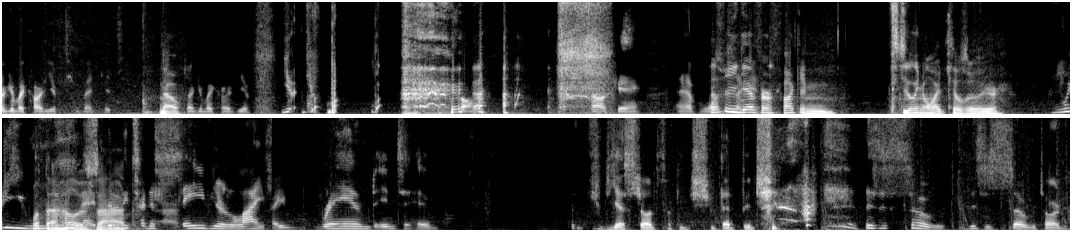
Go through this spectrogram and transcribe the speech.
Don't get my card. You have two medkits. No. Don't get my card. You have. You, you, Stop. okay. I have one. That's what you get for fucking stealing all my kills earlier. What do you What the hell mean? is I literally that? tried to save your life. I rammed into him. Yes, John, fucking shoot that bitch. this is so this is so retarded.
